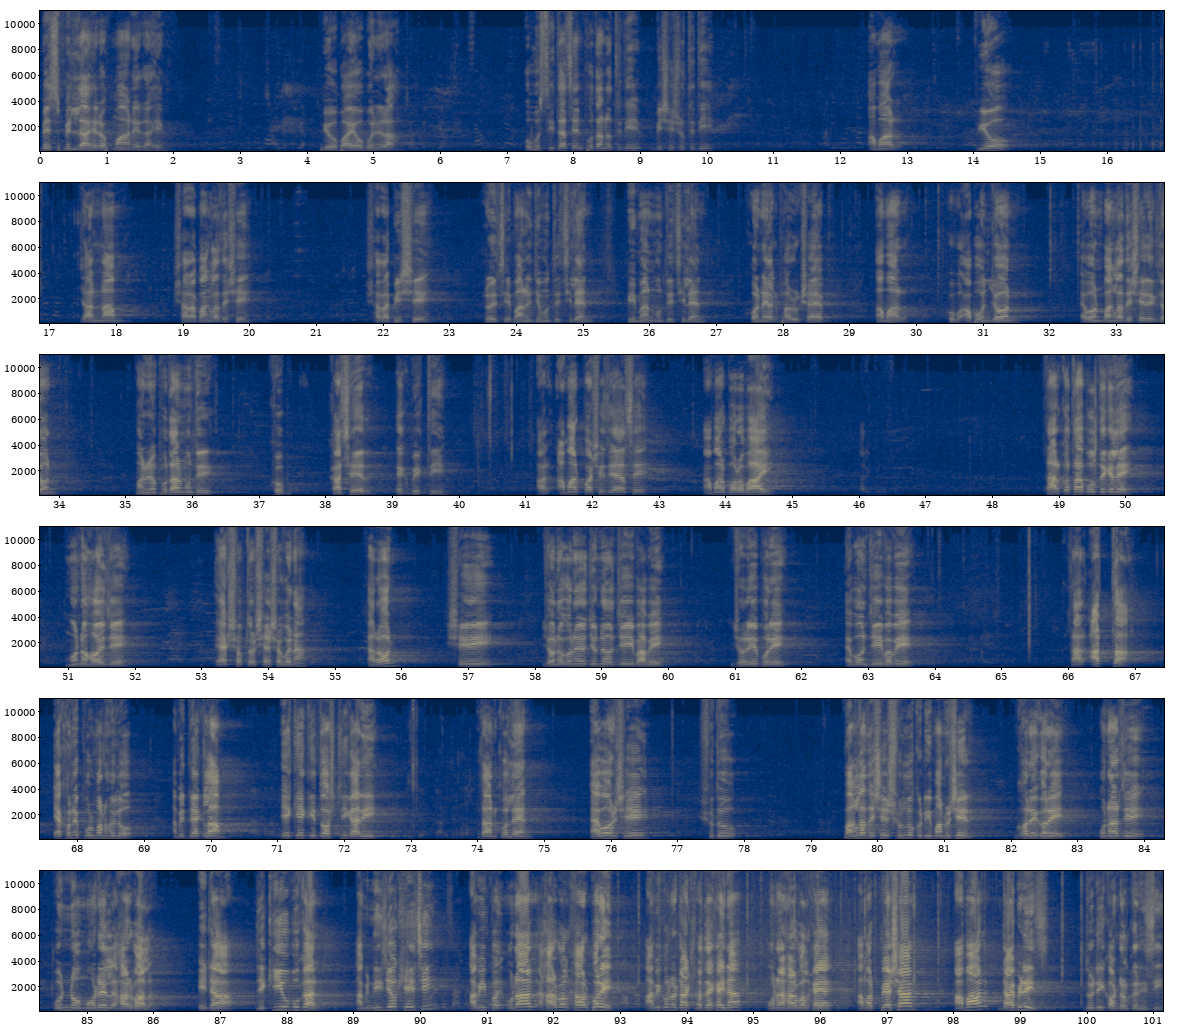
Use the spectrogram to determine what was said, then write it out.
বিসমিল্লাহ রহমান রাহিম প্রিয় ভাই ও বোনেরা, উপস্থিত আছেন প্রধান অতিথি, বিশেষ অতিথি, আমার প্রিয় যার নাম সারা বাংলাদেশে, সারা বিশ্বে রয়েছে, বাণিজ্যমন্ত্রী ছিলেন, বিমানমন্ত্রী ছিলেন, কর্নেল ফারুক সাহেব, আমার খুব আপনজন এবং বাংলাদেশের একজন মাননীয় প্রধানমন্ত্রী খুব কাছের এক ব্যক্তি। আর আমার পাশে যে আছে আমার বড় ভাই, তার কথা বলতে গেলে মনে হয় যে এক সপ্তাহ শেষ হবে না, কারণ সেই জনগণের জন্য যেইভাবে ঝরে পড়ে এবং যেভাবে তার আত্মা এখনই প্রমাণ হইল, আমি দেখলাম একে একে দশটি গাড়ি দান করলেন এবং সে শুধু বাংলাদেশের ষোলো কোটি মানুষের ঘরে ঘরে ওনার যে পূর্ণ মডেল হার্বাল, এটা যে কি উপকার, আমি নিজেও খেয়েছি। আমি ওনার হার্বাল খাওয়ার পরে আমি কোনো ডাক্তার দেখাই না। ওনার হার্বাল খায় আমার প্রেশার, আমার ডায়াবেটিস দুটি কন্ট্রোল করেছি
